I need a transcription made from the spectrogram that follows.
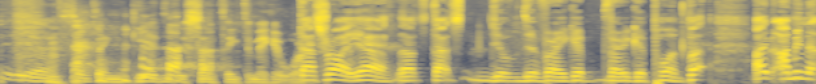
Yeah, something he had to do something to make it work. That's right. Yeah, that's that's you're, you're very good, very good point. But I, I mean, uh,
